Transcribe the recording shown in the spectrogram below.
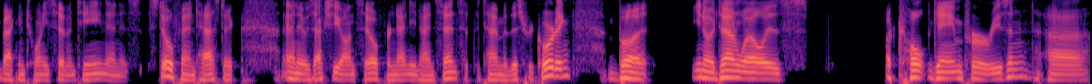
back in 2017 and is still fantastic. And it was actually on sale for 99 cents at the time of this recording. But you know, Downwell is a cult game for a reason. Uh,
